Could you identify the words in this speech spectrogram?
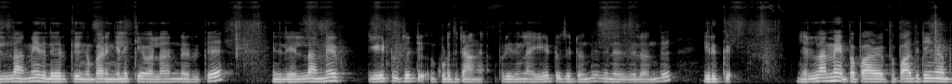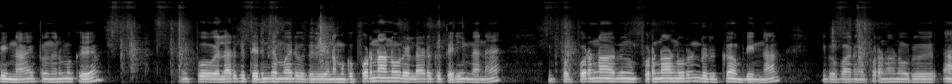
எல்லாமே இதில் இருக்குதுங்க பாருங்கள் இலக்கிய வரலாறுன்னு இருக்குது இதில் எல்லாமே ஏ டு ஜெட் கொடுத்துட்டாங்க புரியுதுங்களா? ஏ டு ஜெட் வந்து இதில் இதில் வந்து இருக்குது எல்லாமே இப்போ பா இப்போ பார்த்துட்டிங்க அப்படின்னா இப்போ வந்து நமக்கு இப்போது எல்லாருக்கும் தெரிஞ்ச மாதிரி ஒரு நமக்கு புறநானூறு எல்லாருக்கும் தெரியும் தானே? இப்போ புறநானூறு புறநானூறுன்னு இருக்குது அப்படின்னா இப்போ பாருங்கள் புறநானூறு ஆ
